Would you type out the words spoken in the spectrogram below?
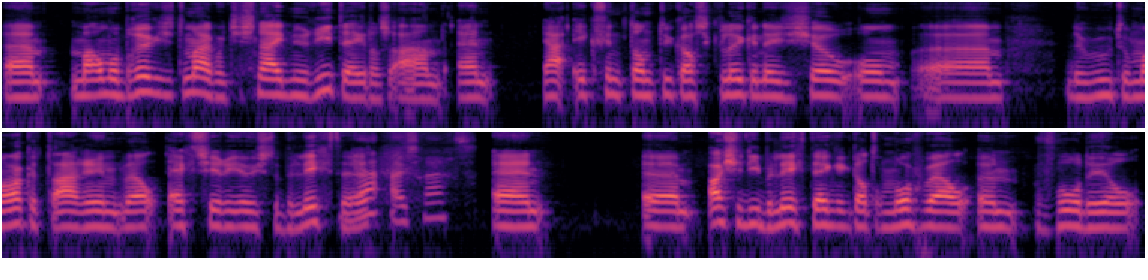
Ehm, maar om een bruggetje te maken, want je snijdt nu retailers aan. En ja, ik vind het dan natuurlijk hartstikke leuk in deze show om ehm, de route to market daarin wel echt serieus te belichten. Ja, uiteraard. En ehm, als je die belicht, denk ik dat er nog wel een voordeel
